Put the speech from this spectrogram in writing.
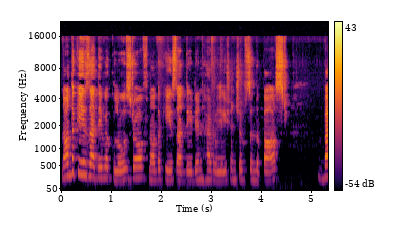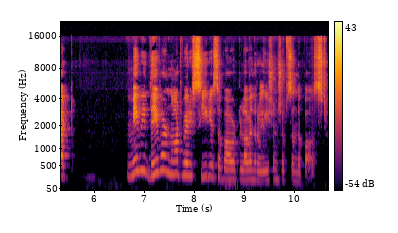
Not the case that they were closed off not the case that they didn't have relationships in the past but maybe they were not very serious about love and relationships in the past.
